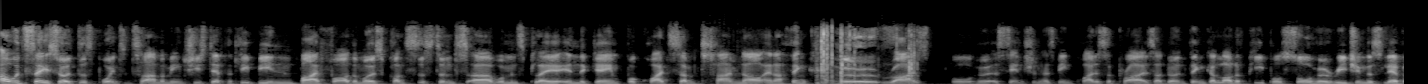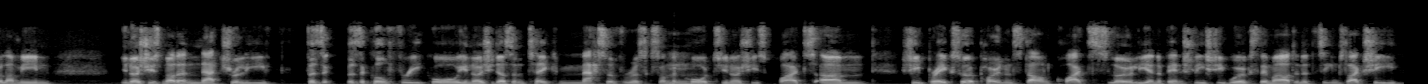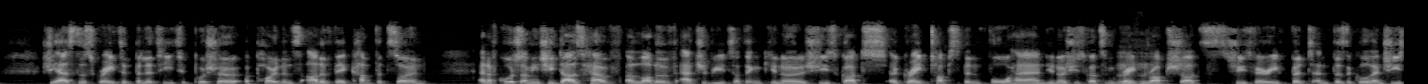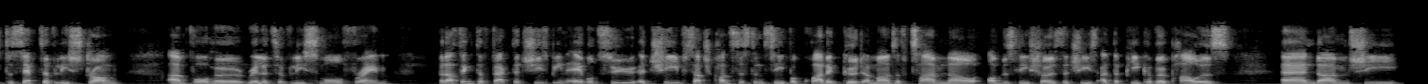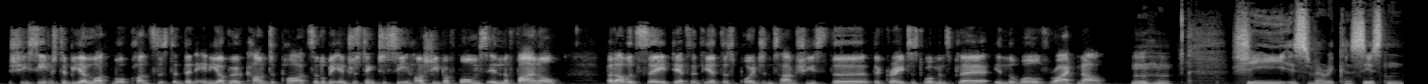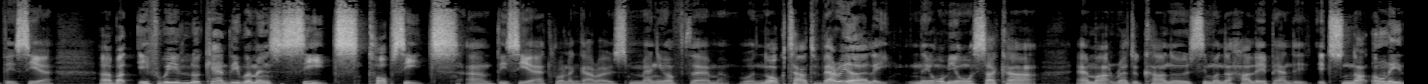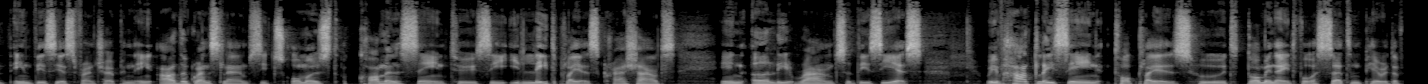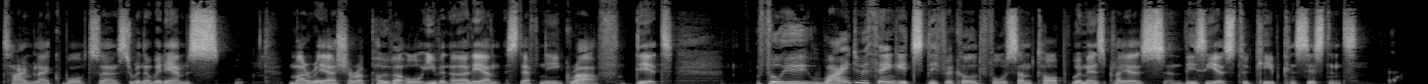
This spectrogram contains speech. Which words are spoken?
I would say so at this point in time. I mean, she's definitely been by far the most consistent uh, women's player in the game for quite some time now. And I think her rise or her ascension has been quite a surprise. I don't think a lot of people saw her reaching this level. I mean, you know, she's not a naturally phys- physical freak or, you know, she doesn't take massive risks on the mm. court. You know, she's quite, um, she breaks her opponents down quite slowly and eventually she works them out. And it seems like she, she has this great ability to push her opponents out of their comfort zone and of course, I mean, she does have a lot of attributes. I think, you know, she's got a great top spin forehand. You know, she's got some great mm-hmm. drop shots. She's very fit and physical, and she's deceptively strong um, for her relatively small frame. But I think the fact that she's been able to achieve such consistency for quite a good amount of time now obviously shows that she's at the peak of her powers. And um, she she seems to be a lot more consistent than any of her counterparts. It'll be interesting to see how she performs in the final. But I would say definitely at this point in time, she's the, the greatest women's player in the world right now. Mm-hmm. She is very consistent this year. Uh, but if we look at the women's seats, top seats um, this year at Roland Garros, many of them were knocked out very early. Naomi Osaka, Emma Raducanu, Simona Halep, and it's not only in this year's French Open. In other Grand Slams, it's almost a common thing to see elite players crash out in early rounds these years. We've hardly seen top players who would dominate for a certain period of time, like what uh, Serena Williams, Maria Sharapova, or even earlier Stephanie Graf did. Fu Yu, why do you think it's difficult for some top women's players these years to keep consistent?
